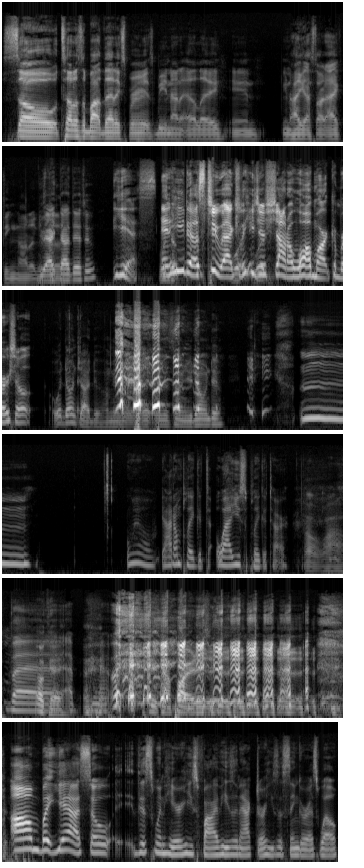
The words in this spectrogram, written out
So tell us about that experience being out of LA and you know how you got started acting and all that. good you act stuff. out there too. Yes, What and the- he does too. Actually, what- he just shot a Walmart commercial. What don't y'all do? I mean, is it something you don't do? Mm, well, I don't play guitar. Well, I used to play guitar, Oh wow. but Okay. I- you know. See, kind of part um, but yeah, so this one here, he's five. He's an actor. He's a singer as well.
